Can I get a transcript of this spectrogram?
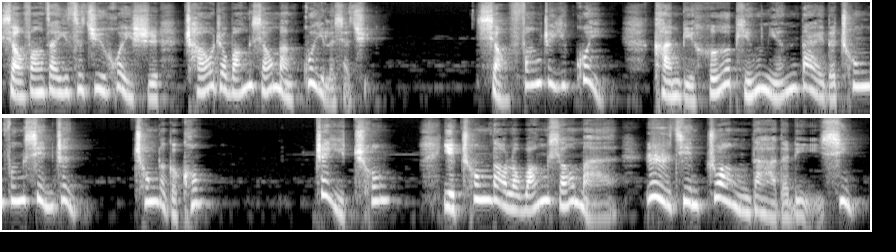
小芳在一次聚会时，朝着王小满跪了下去。小芳这一跪，堪比和平年代的冲锋陷阵，冲了个空。这一冲，也冲到了王小满日渐壮大的理性。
